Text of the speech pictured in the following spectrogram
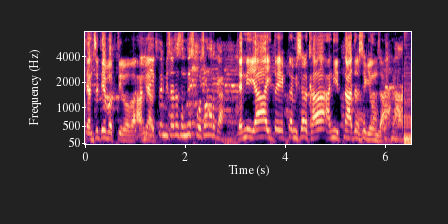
त्यांचं ते बघतील बाबा. आम्ही एकता मिसळचा संदेश पोहोचवणार का? त्यांनी या इथं एकटा मिसळ खा आणि इथनं आदर्श घेऊन जा.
